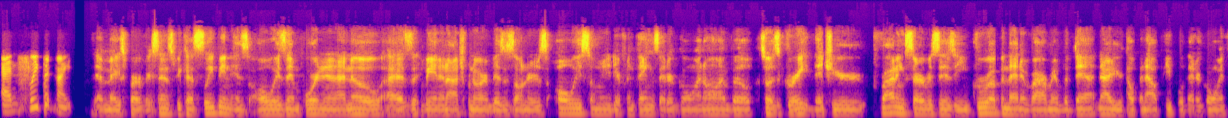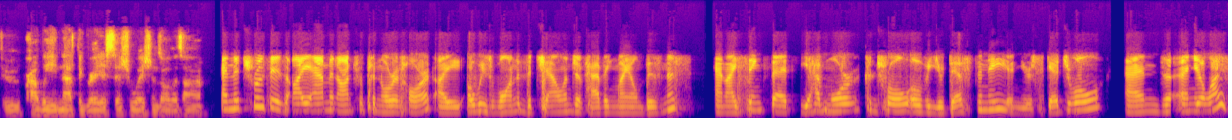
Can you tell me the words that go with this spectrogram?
and sleep at night. That makes perfect sense because sleeping is always important. And I know as being an entrepreneur and business owner, there's always so many different things that are going on. But so it's great that you're providing services and you grew up in that environment, but then now you're helping out people that are going through probably not the greatest situations all the time. And the truth is, I am an entrepreneur at heart. I always wanted the challenge of having my own business. And I think that you have more control over your destiny and your schedule and uh, and your life.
